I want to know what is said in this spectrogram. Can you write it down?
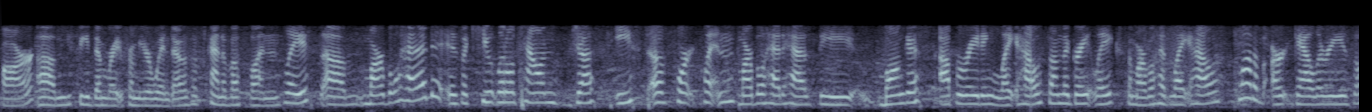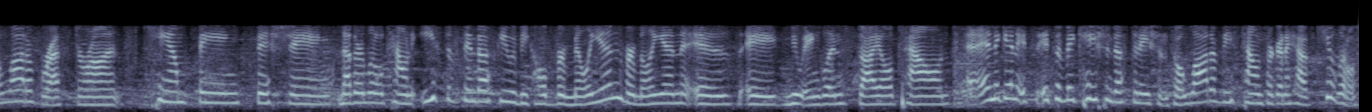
car. Um, you feed them right from your windows. It's kind of a fun place. Um, Marblehead is a cute little town just east of Port Clinton. Marblehead has the the longest operating lighthouse on the Great Lakes, the Marblehead Lighthouse. A lot of art galleries, a lot of restaurants, camping, fishing. Another little town east of Sandusky would be called Vermilion. Vermilion is a New England style town. And again, it's it's a vacation destination. So a lot of these towns are going to have cute little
